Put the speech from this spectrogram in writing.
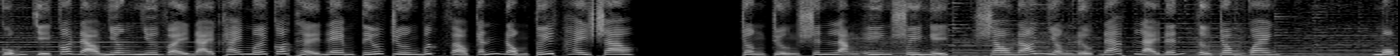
Cũng chỉ có đạo nhân như vậy đại khái mới có thể đem tiếu trương bước vào cánh đồng tuyết hay sao? Trần Trường Sinh lặng yên suy nghĩ, sau đó nhận được đáp lại đến từ trong quan. Một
